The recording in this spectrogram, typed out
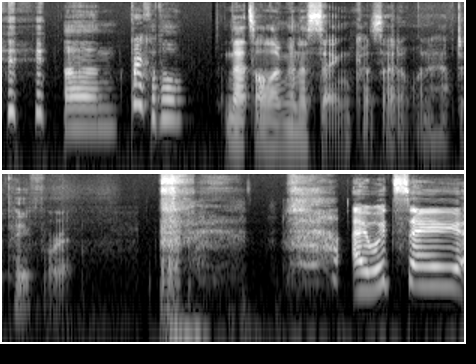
unbreakable. And that's all I'm gonna sing because I don't want to have to pay for it. I would say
